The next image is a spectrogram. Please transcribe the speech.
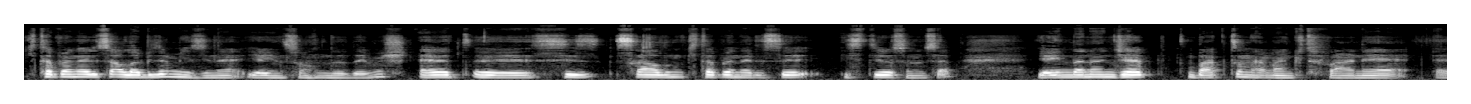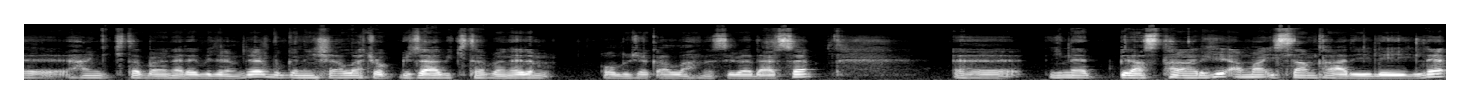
kitap önerisi alabilir miyiz yine yayın sonunda demiş. Evet e, siz sağ olun kitap önerisi istiyorsunuz hep. Yayından önce baktım hemen kütüphaneye e, hangi kitabı önerebilirim diye. Bugün inşallah çok güzel bir kitap önerim olacak Allah nasip ederse. E, yine biraz tarihi ama İslam tarihiyle ilgili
